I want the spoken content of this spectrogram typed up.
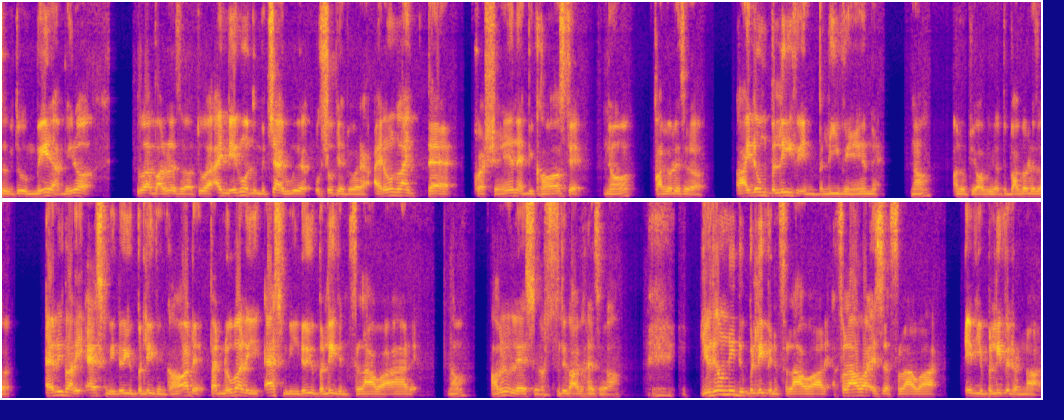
ဆိုပြီးသူမေးတာမေးတော့သူကဘာလို့လဲဆိုတော့သူကအဲ့မေးခွန်းသူမကြိုက်ဘူးအရှုပ်ပြပြောတာ I don't like that question and because it no ဘာပြောလဲဆိုတော့ I don't believe in believing in it no အဲ့လိုပြောပြီးတော့သူဘာပြောလဲဆိုတော့ everybody asks me do you believe in god but nobody asks me do you believe in flower တဲ့ no ဘာလို့လဲဆိုတော့သူဘာပြောလဲဆိုတော့ you don't need to believe in flower a flower is a flower if you believe it or not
